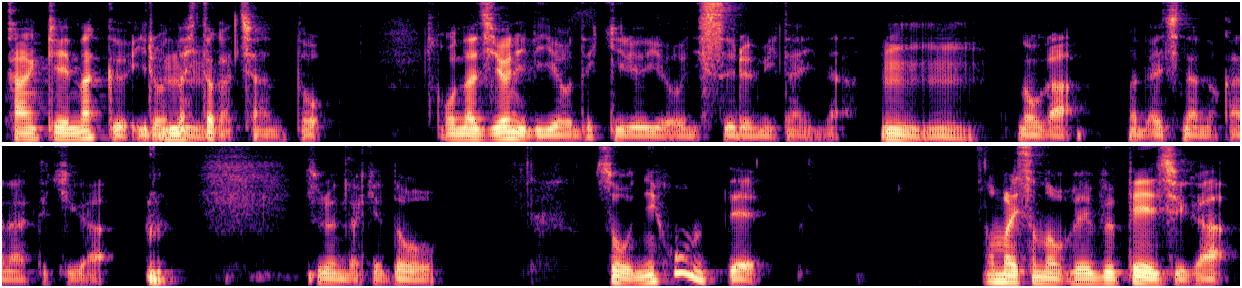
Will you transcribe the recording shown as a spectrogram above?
関係なくいろんな人がちゃんと同じように利用できるようにするみたいな。のがまあ大事なのかなって気が するんだけどそう日本ってあまりそのウェブページが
